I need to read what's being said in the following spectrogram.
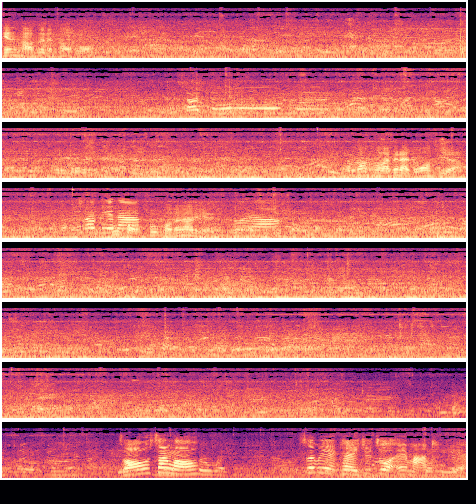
签好，这人超多。我刚从哪边来的忘记了，出那边呢、口出口在那里。对啊。走上楼，这边也可以去坐 MRT 耶。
